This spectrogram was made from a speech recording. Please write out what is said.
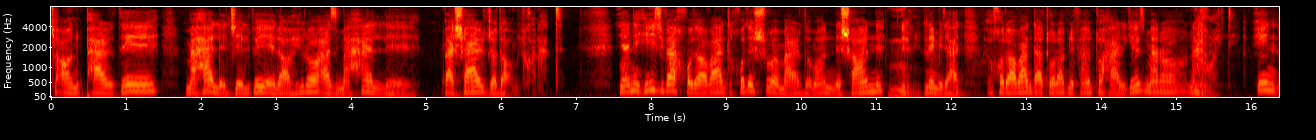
که آن پرده محل جلوه الهی رو از محل بشر جدا می کند یعنی هیچ وقت خداوند خودش رو به مردمان نشان نمیده نمی‌دهد. خداوند در تورات می‌فهمد تو هرگز مرا نخواهیدی. این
